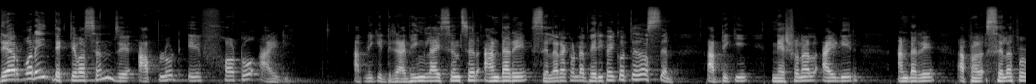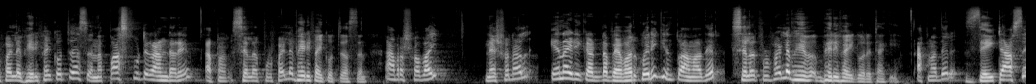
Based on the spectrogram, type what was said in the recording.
দেওয়ার পরেই দেখতে পাচ্ছেন যে আপলোড এ ফটো আইডি আপনি কি ড্রাইভিং লাইসেন্সের আন্ডারে সেলার অ্যাকাউন্টটা ভেরিফাই করতে যাচ্ছেন? আপনি কি ন্যাশনাল আইডির আন্ডারে আপনার সেলার প্রোফাইলটা ভেরিফাই করতে যাচ্ছেন? না পাসপোর্টের আন্ডারে আপনার সেলার প্রোফাইলটা ভেরিফাই করতে যাচ্ছেন? আমরা সবাই ন্যাশনাল এনআইডি কার্ডটা ব্যবহার করি, কিন্তু আমাদের সেলার প্রোফাইলটা ভেরিফাই করে থাকি। আপনাদের যেইটা আছে,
